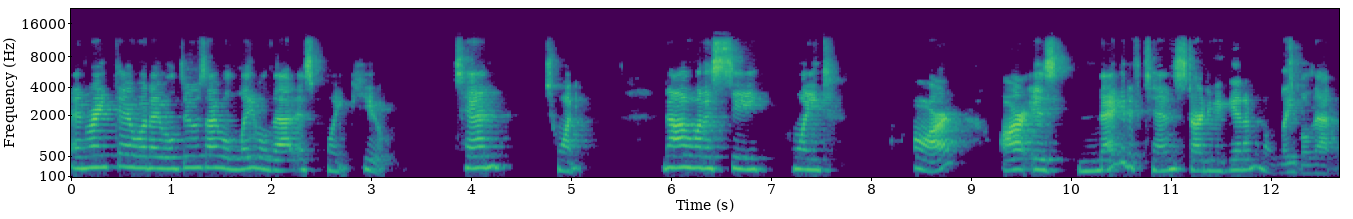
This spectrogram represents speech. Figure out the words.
And right there, what I will do is I will label that as point Q. 10, 20. Now I want to see point R. R is negative 10, starting again. I'm going to label that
